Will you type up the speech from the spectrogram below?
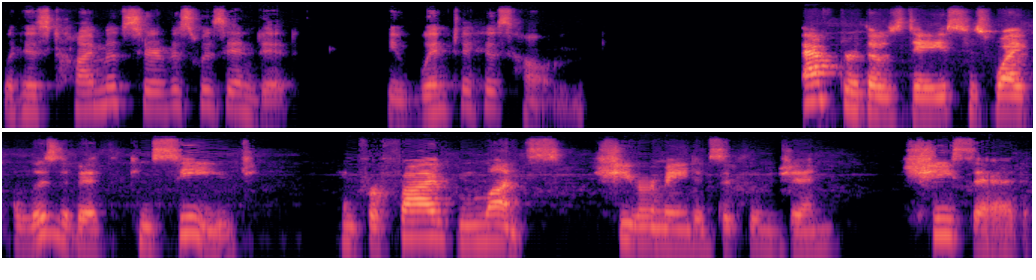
When his time of service was ended, he went to his home. After those days, his wife Elizabeth conceived, and for five months she remained in seclusion. She said,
